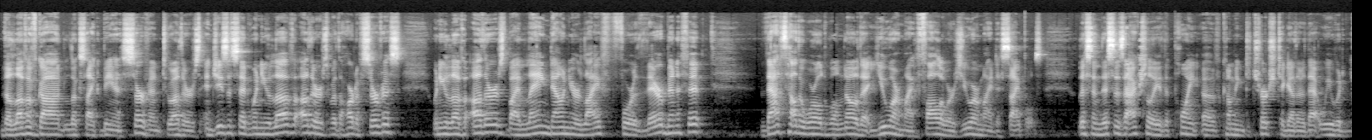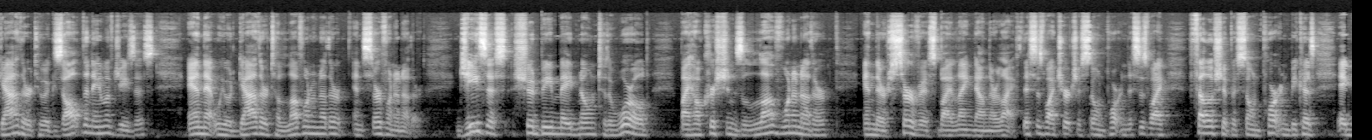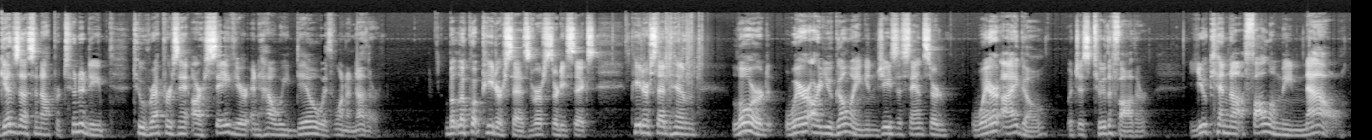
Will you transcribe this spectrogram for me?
The love of God looks like being a servant to others. And Jesus said, When you love others with a heart of service, when you love others by laying down your life for their benefit, that's how the world will know that you are my followers, you are my disciples. Listen, this is actually the point of coming to church together that we would gather to exalt the name of Jesus and that we would gather to love one another and serve one another. Jesus should be made known to the world by how Christians love one another in their service by laying down their life. This is why church is so important. This is why fellowship is so important because it gives us an opportunity to represent our Savior and how we deal with one another. But look what Peter says, verse 36. Peter said to him, Lord, where are you going? And Jesus answered, Where I go, which is to the Father, you cannot follow me now,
